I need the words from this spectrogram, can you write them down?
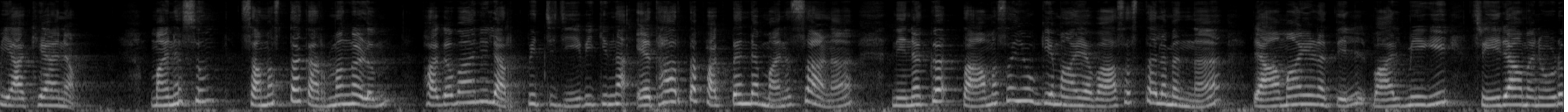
വ്യാഖ്യാനം. മനസ്സും സമസ്ത കർമ്മങ്ങളും ഭഗവാനിൽ അർപ്പിച്ച് ജീവിക്കുന്ന യഥാർത്ഥ ഭക്തന്റെ മനസ്സാണ് നിനക്ക് താമസയോഗ്യമായ വാസസ്ഥലമെന്ന് രാമായണത്തിൽ വാൽമീകി ശ്രീരാമനോട്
